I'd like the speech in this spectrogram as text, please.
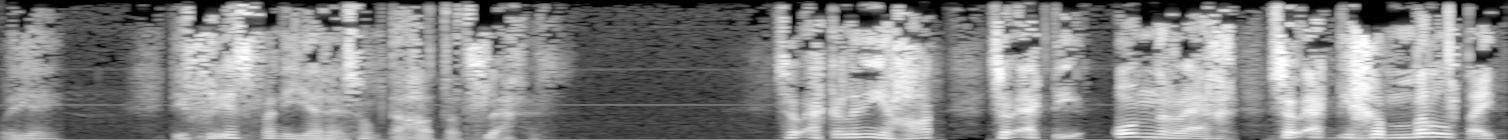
Hoor jy? Die vrees van die Heer is om te haat wat sleg is. Sou ek hulle nie haat, sou ek die onrecht, sou ek die gemildheid,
